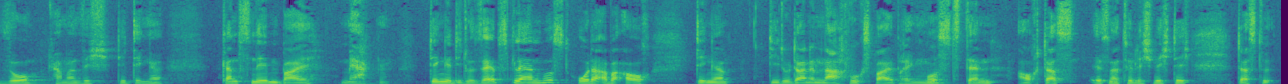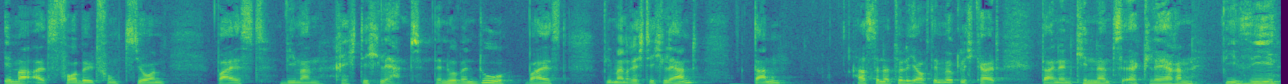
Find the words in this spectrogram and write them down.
so kann man sich die Dinge ganz nebenbei merken. Dinge, die du selbst lernen musst oder aber auch Dinge, die du deinem Nachwuchs beibringen musst, denn auch das ist natürlich wichtig, dass du immer als Vorbildfunktion weißt, wie man richtig lernt. Denn nur wenn du weißt, wie man richtig lernt, dann hast du natürlich auch die Möglichkeit, deinen Kindern zu erklären, wie sie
